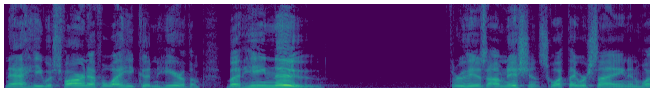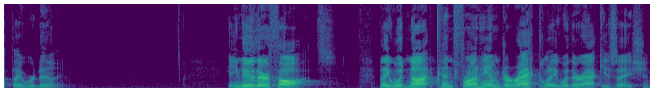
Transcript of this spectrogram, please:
Now, he was far enough away he couldn't hear them, but he knew through his omniscience what they were saying and what they were doing. He knew their thoughts. They would not confront him directly with their accusation.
